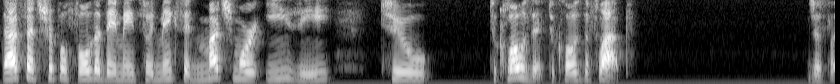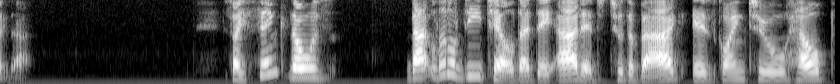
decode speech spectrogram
That's that triple fold that they made, so it makes it much more easy to, to close it, to close the flap. Just like that. So I think those that little detail that they added to the bag is going to help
